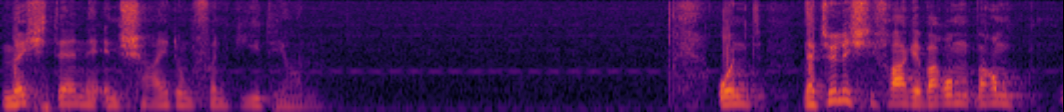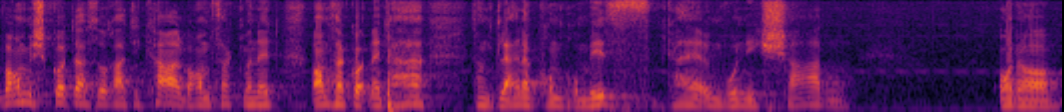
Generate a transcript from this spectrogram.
möchte eine Entscheidung von Gideon. Und natürlich die Frage, warum, warum Warum ist Gott da so radikal? Warum sagt man nicht, warum sagt Gott nicht, ah, so ein kleiner Kompromiss kann ja irgendwo nicht schaden? Oder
